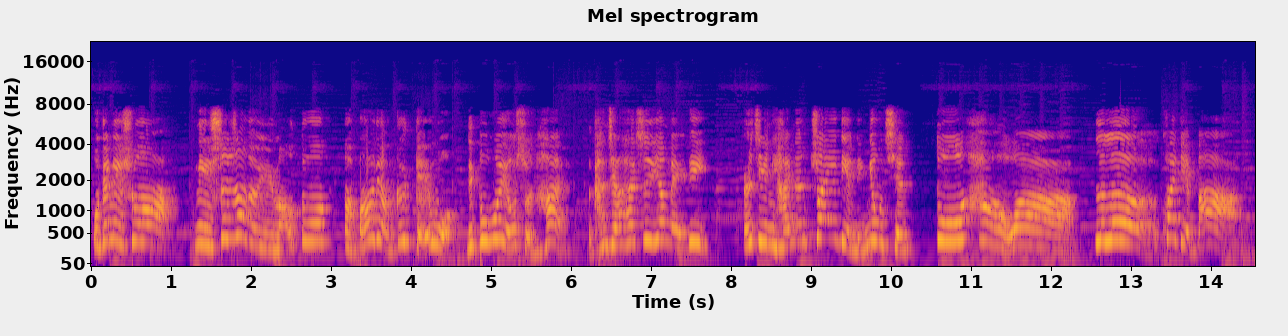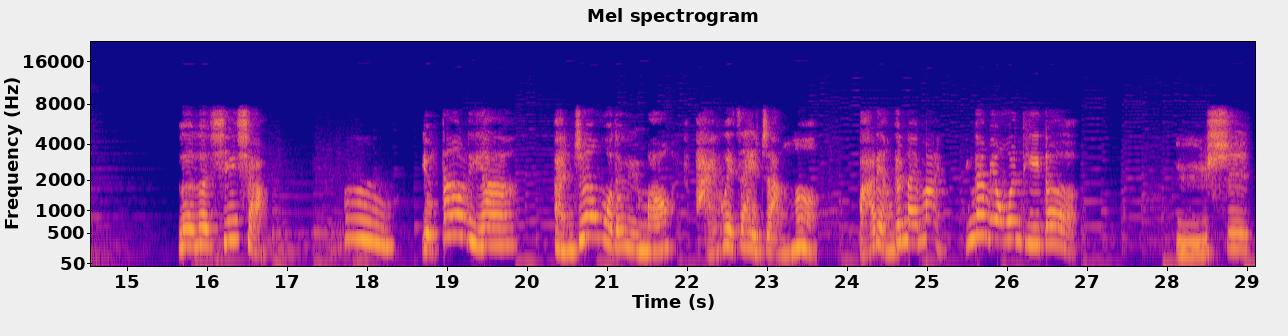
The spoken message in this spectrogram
我跟你说啊，你身上的羽毛多啊，把两根给我，你不会有损害，看起来还是一样美丽，而且你还能赚一点零用钱，多好啊！乐乐，快点吧！乐乐心想，嗯。有道理啊，反正我的羽毛还会再长呢，拔两根来卖应该没有问题的。于是，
